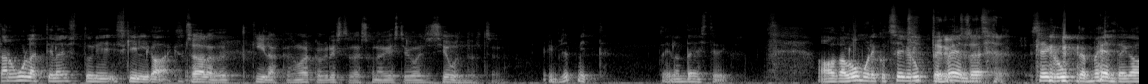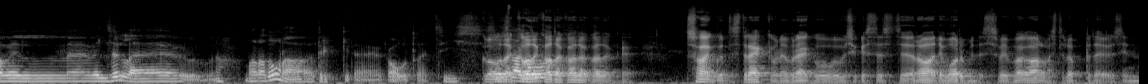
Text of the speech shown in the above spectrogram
tänu mulletile just tuli skill ka, eks. sa arvad, et kiilakas Marko Kristo oleks kunagi Eesti koondisesse jõudnud üldse? ilmselt mitte, teil on täiesti õigus. aga loomulikult see grupp jääb meelde, see grupp jääb meelde ka veel, veel selle noh, Maradona trikkide kaudu, et siis. oodake, oodake, oodake, oodake, oodake soengutest rääkimine praegu sihukestest raadiovormidest võib väga halvasti lõppeda ju siin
